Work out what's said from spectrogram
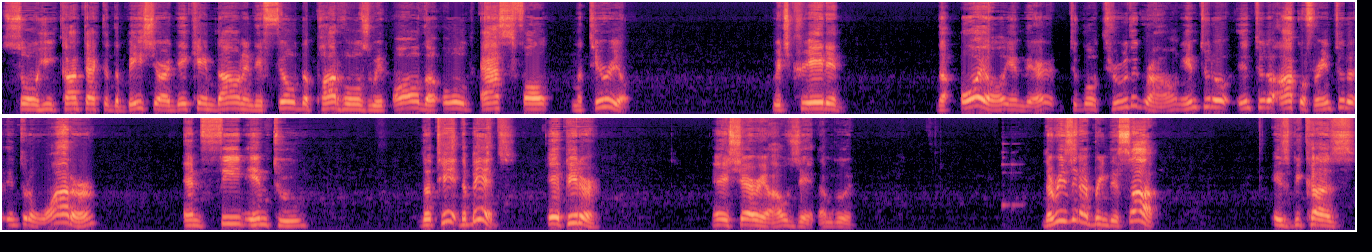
So he contacted the base yard. They came down and they filled the potholes with all the old asphalt material, which created the oil in there to go through the ground into the into the aquifer, into the into the water, and feed into the the beds. Hey Peter, Hey, Sherry, how's it? I'm good. The reason I bring this up is because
